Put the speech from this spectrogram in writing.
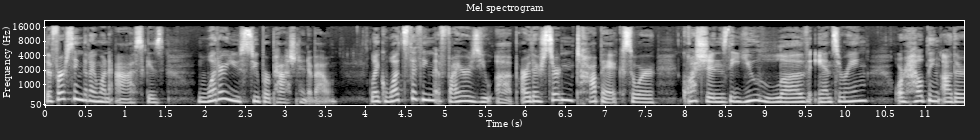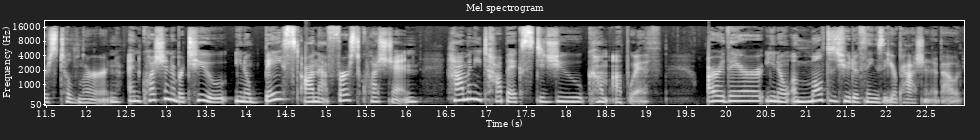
the first thing that I want to ask is what are you super passionate about? Like, what's the thing that fires you up? Are there certain topics or questions that you love answering or helping others to learn? And question number two, you know, based on that first question, how many topics did you come up with? Are there, you know, a multitude of things that you're passionate about?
